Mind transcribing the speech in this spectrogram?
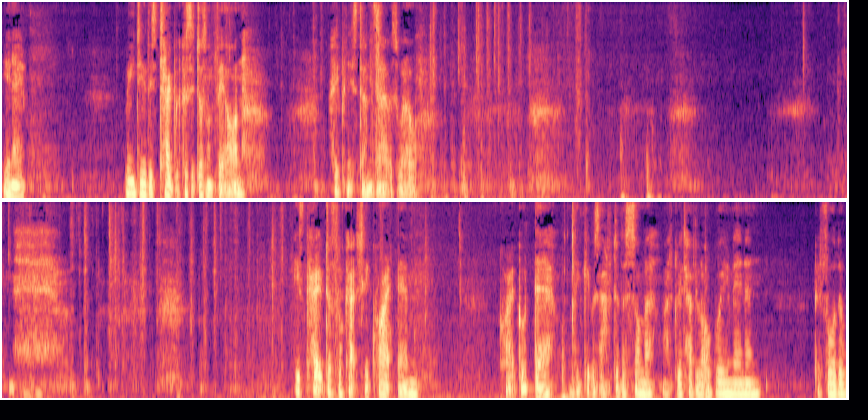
you know, redo this tag because it doesn't fit on. Hoping it stands out as well. His coat does look actually quite um, quite good there. I think it was after the summer, after he'd had a lot of grooming and before the,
